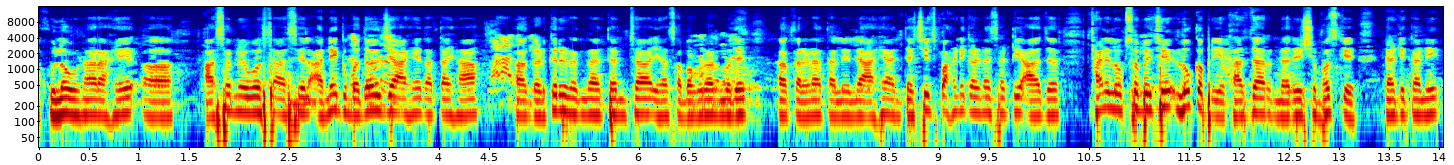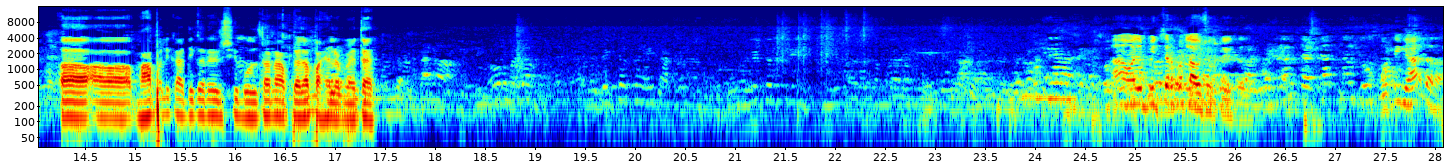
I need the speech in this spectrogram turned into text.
खुलं होणार आहे. आसन व्यवस्था असेल अनेक बदल जे आहेत आता ह्या गडकरी रंगायतांच्या ह्या सभागृहांमध्ये करण्यात आलेल्या आहे. आणि त्याचीच पाहणी करण्यासाठी आज ठाणे लोकसभेचे लोकप्रिय खासदार नरेश म्हस्के या ठिकाणी महापालिका अधिकाऱ्यांशी बोलताना आपल्याला पाहायला मिळत आहेत. हा म्हणजे पिक्चर पण लावू शकतो इथं. मोठी घ्या जरा.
